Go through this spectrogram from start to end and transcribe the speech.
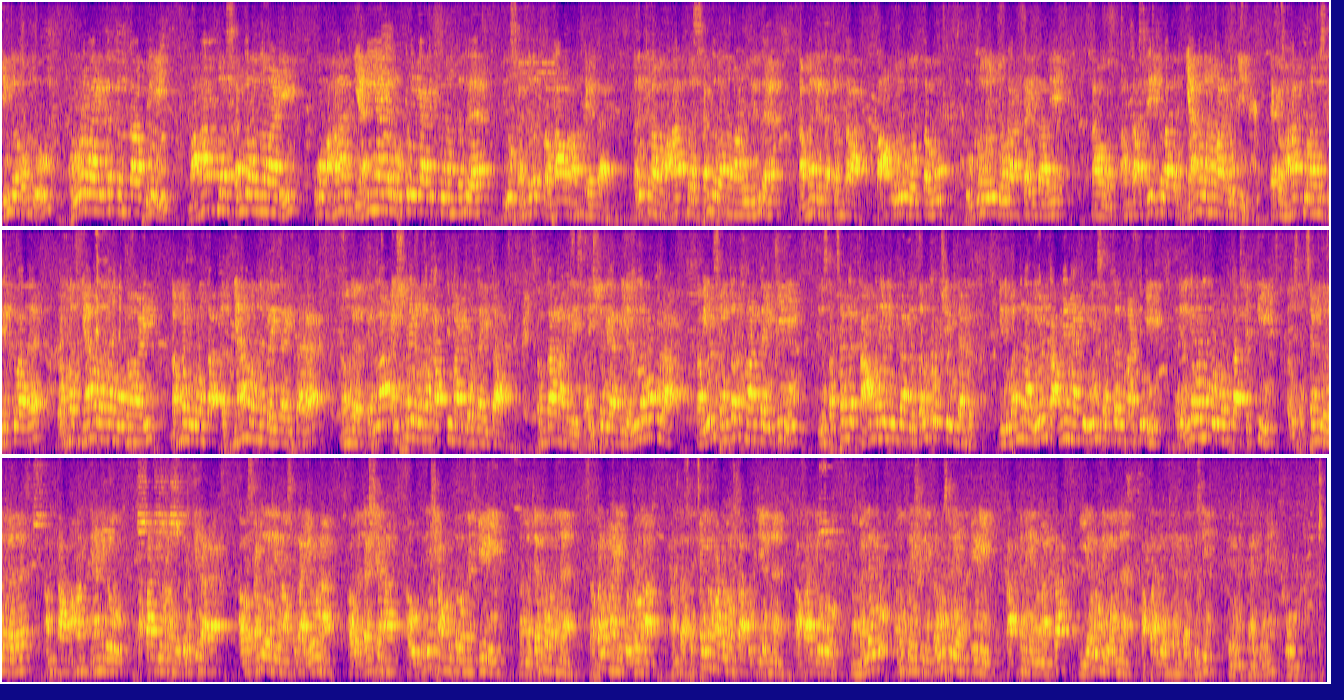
ಹಿಂಗ ಒಂದು ಕ್ರೂರವಾಗಿರ್ತಕ್ಕಂಥ ಹುಲಿ ಮಹಾತ್ಮರ ಸಂಘವನ್ನು ಮಾಡಿ ಒಬ್ಬ ಮಹಾನ್ ಜ್ಞಾನಿಯಾಗಿ ಅಲ್ಲಿ ಹುಟ್ಟಬೇಕಾಗಿತ್ತು ಅಂತಂದ್ರೆ ಇದು ಸಂಘದ ಪ್ರಭಾವ ಅಂತ ಹೇಳ್ತಾರೆ. ಅದಕ್ಕೆ ನಾವು ಮಹಾತ್ಮರ ಸಂಘವನ್ನು ಮಾಡುವುದರಿಂದ ನಮ್ಮಲ್ಲಿರ್ತಕ್ಕಂಥ ಪಾಪಗಳು ಹೋಗ್ತಾವು, ದುರ್ಗುಣಗಳು ಜೋರಾಗ್ತಾ ಇದ್ದಾವೆ. ನಾವು ಅಂತ ಶ್ರೇಷ್ಠವಾದ ಜ್ಞಾನವನ್ನು ಮಾಡಿಕೊಡ್ತೀವಿ ಯಾಕೆ ಮಹಾತ್ಮರು ನಮಗೆ ಶ್ರೇಷ್ಠವಾದ ಬ್ರಹ್ಮಜ್ಞಾನವನ್ನು ಬೋಧ ಮಾಡಿ ನಮ್ಮಲ್ಲಿರುವಂತಹ ಅಜ್ಞಾನವನ್ನು ಕಳೀತಾ ಇದ್ದಾರ? ನಮಗೆ ಎಲ್ಲ ಐಶ್ವರ್ಯಗಳನ್ನ ಪ್ರಾಪ್ತಿ ಮಾಡಿ ಕೊಡ್ತಾ ಇದ್ದ ಸಂತಾನ ಆಗಲಿ, ಐಶ್ವರ್ಯ ಆಗಲಿ, ಎಲ್ಲವೂ ಕೂಡ ನಾವೇನು ಸಂಕಲ್ಪ ಮಾಡ್ತಾ ಇದ್ದೀವಿ, ಇದು ಸತ್ಸಂಗ ಕಾಮನೆಯಲ್ಲಿ ಇದ್ದಾಗ ಇದು ಕಲ್ಪವೃಕ್ಷ ಇದ್ದಂಗೆ. ಇಲ್ಲಿ ಬಂದು ನಾವು ಏನು ಕಾಮನೆ ಮಾಡ್ತೀವಿ, ಏನು ಸಂಕಲ್ಪ ಮಾಡ್ತೀವಿ, ಅದೆಲ್ಲವನ್ನು ಕೊಡುವಂತ ಶಕ್ತಿ ಅದು ಸತ್ಸಂಗದೊಳಗದ ಅಂತ ಮಹಾನ್ ಜ್ಞಾನಿಗಳು ಅಪ್ಪಾಜಿಯವರು ನಮಗೆ ದೊರಕಿದಾರ ಅವರ ಸಂಘದಲ್ಲಿ ನಾವು ಸದಾ ಇರೋಣ. ಅವರ ದರ್ಶನ, ಅವರ ಉಪದೇಶಾಮೃತವನ್ನು ಕೇಳಿ ನಮ್ಮ ಜನ್ಮವನ್ನ ಸಫಲ ಮಾಡಿಕೊಳ್ಳೋಣ ಅಂತ ಸತ್ಸಂಗ ಮಾಡುವಂತ ಬುದ್ಧಿಯನ್ನ ಅಪ್ಪಾಜಿಯವರು ನಮ್ಮೆಲ್ಲರಿಗೂ ಅನುಗ್ರಹಿಸಲಿ ಕರುಣಿಸಲಿ ಅಂತ ಹೇಳಿ ಪ್ರಾರ್ಥನೆಯನ್ನು ಮಾಡ್ತಾ ಈ ಎರಡು ನುಡಿಗಳನ್ನ ಅಪ್ಪಾಜಿಯವರ ಚರಣದಲ್ಲಿ ಅರ್ಪಿಸಿ ಕೆಲವು ಇದ್ದೇನೆ ಓಂ.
